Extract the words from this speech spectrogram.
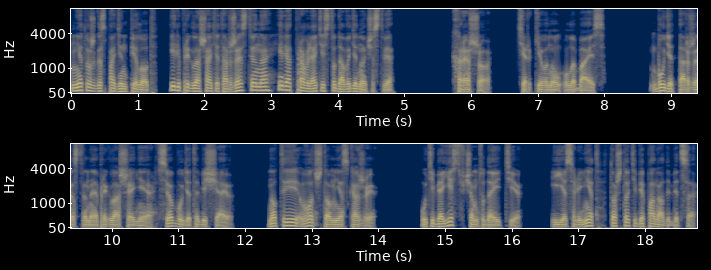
Нет уж, господин пилот, или приглашайте торжественно, или отправляйтесь туда в одиночестве. Хорошо, Тир кивнул, улыбаясь. Будет торжественное приглашение, все будет, обещаю. Но ты вот что мне скажи. У тебя есть в чем туда идти? И если нет, то что тебе понадобится?»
